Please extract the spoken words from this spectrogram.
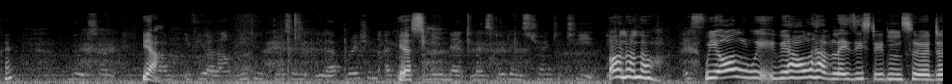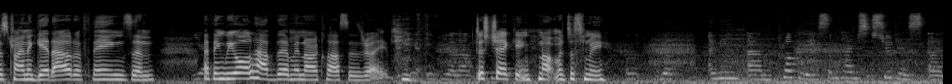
Okay? No, sorry. Yeah. Um, if you allow me to do some elaboration, I don't Yes. mean that my student is trying to cheat. Oh no no, we all we, we all have lazy students who are just trying to get out of things, and I think we all have them in our classes, right? Yeah, if you allow Just checking, not just me. Uh, I mean, um, probably sometimes students uh,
